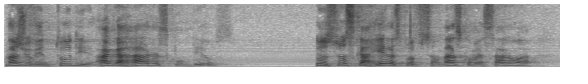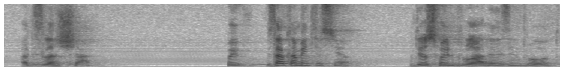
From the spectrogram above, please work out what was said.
na juventude agarradas com Deus, quando suas carreiras profissionais começaram a, a deslanchar. Foi exatamente assim: ó. Deus foi indo para um lado e eles indo para o outro.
